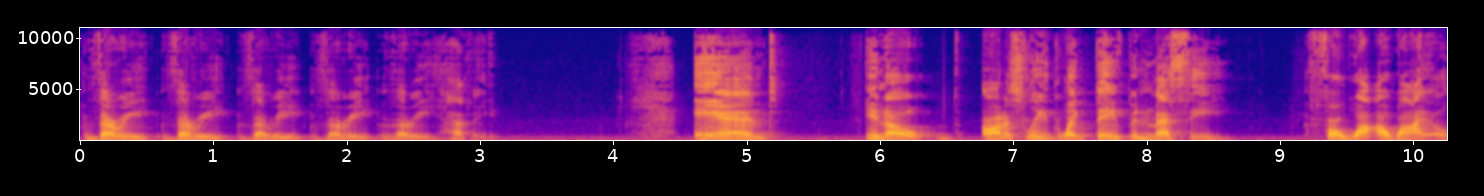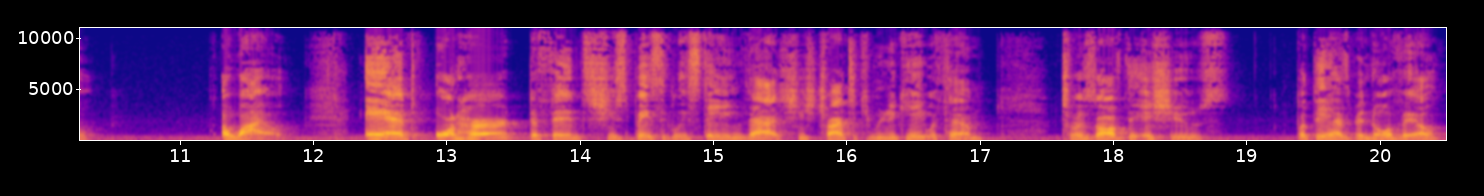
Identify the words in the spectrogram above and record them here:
Very, very, very, very, very heavy. And, you know, honestly, like they've been messy for a while. A while. And on her defense, she's basically stating that she's tried to communicate with him to resolve the issues, but there has been no avail.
